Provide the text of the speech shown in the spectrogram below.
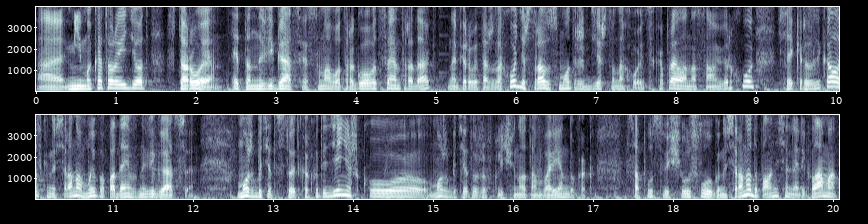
мимо которой идет. Второе, это навигация самого торгового центра, да, на первый этаж заходишь, сразу смотришь, где что находится. Как правило, на самом верху всякие развлекаловки, но все равно мы попадаем в навигацию. Может быть, это стоит какую-то денежку, может быть, это уже включено там в аренду как сопутствующая услуга, но все равно дополнительная реклама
